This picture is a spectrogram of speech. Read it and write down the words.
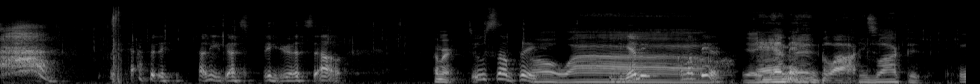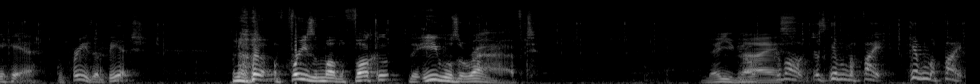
Ah, what's happening? How do you guys figure this out? Come here. Do something. Oh wow. Did you get me? I'm up here. Yeah, Damn got it, he that. blocked. He blocked it. Yeah, I'm Frieza, bitch. Freeze motherfucker. The evils arrived. There you go. Nice. Come on, just give him a fight. Give him a fight.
